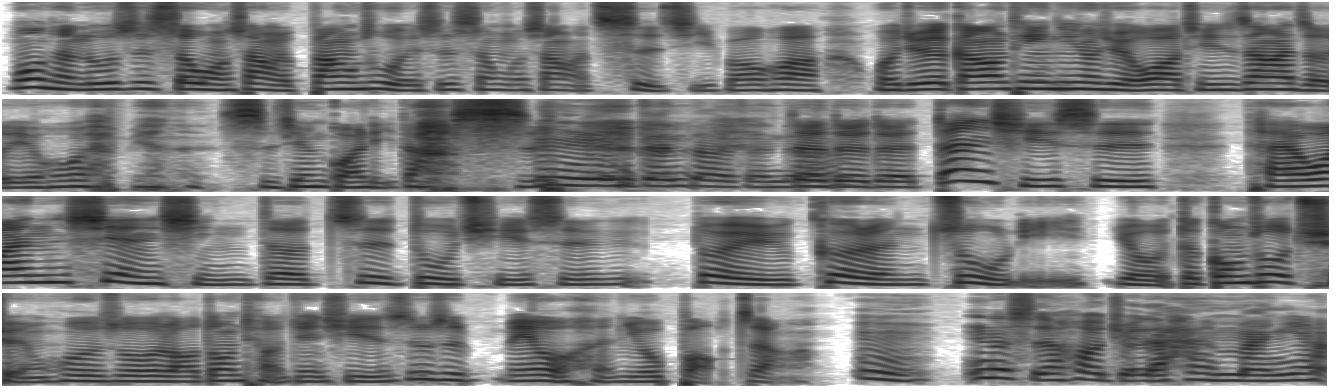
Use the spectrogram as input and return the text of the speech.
某种程度是生活上的帮助，也是生活上的刺激。包括我觉得刚刚听一听就觉得哇，其实障碍者也会变成时间管理大师。嗯，真的，真的。对对对，但其实台湾现行的制度其实。对于个人助理有的工作权或者说劳动条件，其实是不是没有很有保障啊？嗯，那时候觉得还蛮讶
